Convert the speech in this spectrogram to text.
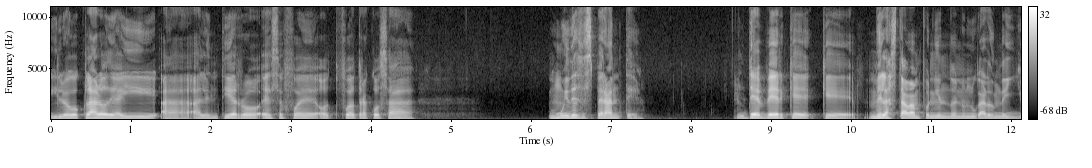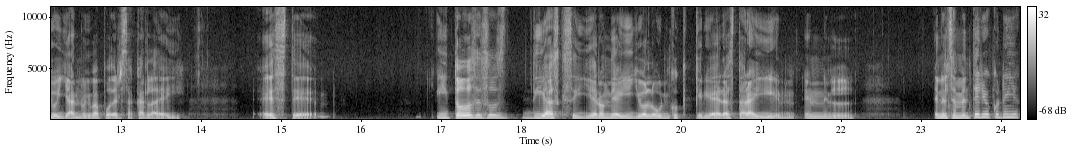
y luego, claro, de ahí al entierro, ese fue, fue otra cosa muy desesperante de ver que, que, me la estaban poniendo en un lugar donde yo ya no iba a poder sacarla de ahí. Este, y todos esos días que siguieron de ahí, yo lo único que quería era estar ahí en, en, el, en el cementerio con ella.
